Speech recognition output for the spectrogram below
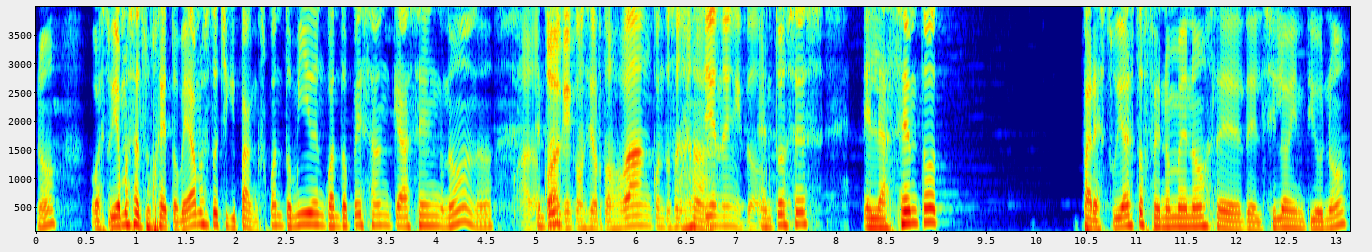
¿no? O estudiamos al sujeto, veamos estos chiquipunks, cuánto miden, cuánto pesan, qué hacen, ¿no? ¿No? ¿A, Entonces- a qué conciertos van? ¿Cuántos años Ajá. tienen? Y todo. Entonces, el acento para estudiar estos fenómenos de- del siglo XXI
